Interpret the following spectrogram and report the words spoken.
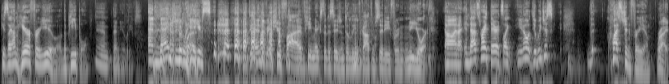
He's like, I'm here for you, the people. And then he leaves. And then he leaves. At the end of issue five, he makes the decision to leave Gotham City for New York. Uh, and, I, and that's right there. It's like, you know, did we just. The question for you. Right.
